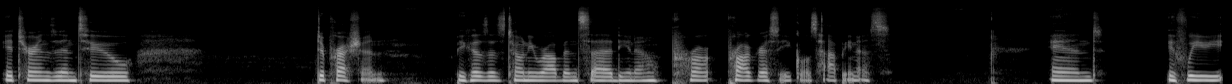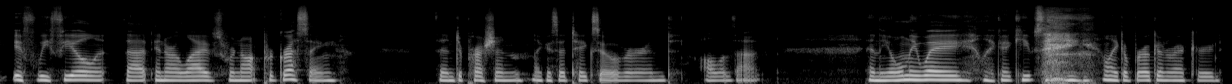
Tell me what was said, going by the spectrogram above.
it turns into depression because as Tony Robbins said, you know, pro- progress equals happiness. And if we if we feel that in our lives we're not progressing, then depression, like I said, takes over and all of that. And the only way, like I keep saying, like a broken record,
